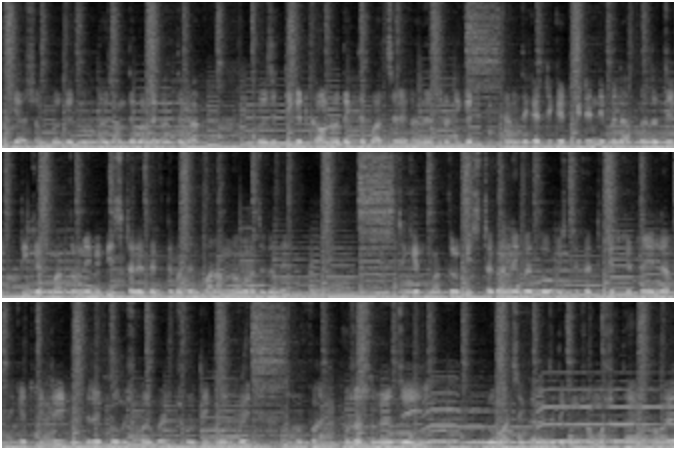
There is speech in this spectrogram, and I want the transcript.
ইতিহাস সম্পর্কে টুকটাক জানতে পারবেন এখান থেকে। তো যে টিকিট কাউন্টার দেখতে পাচ্ছেন, এখানে দুটো টিকিট, এখান থেকে টিকিট কেটে নেবেন। আপনারা যে টিকিট মাত্র নেবে বিশ টাকা দেখতে পাচ্ছেন পানাম নগরে যেখানে। টিকিট মাত্র বিশ টাকা নেবে, তো বিশ টাকা টিকিট কেটে নিলাম টিকিট কেটেই ভিতরে প্রবেশ করবেন, শুরুতেই করবে প্রশাসনের যেই রুম আছে, এখানে যদি কোনো সমস্যা হয়,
